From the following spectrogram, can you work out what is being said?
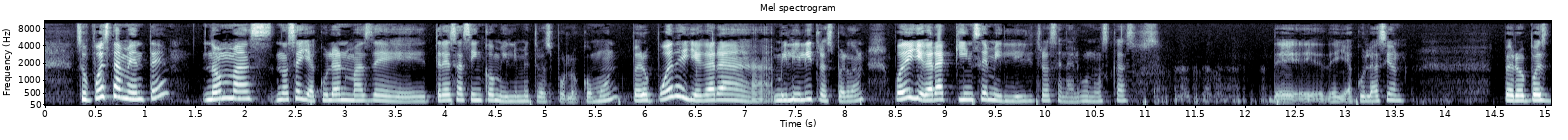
Supuestamente no más, no se eyaculan más de 3 a 5 milímetros por lo común, pero puede llegar a mililitros, perdón, puede llegar a 15 mililitros en algunos casos de, de eyaculación pero pues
